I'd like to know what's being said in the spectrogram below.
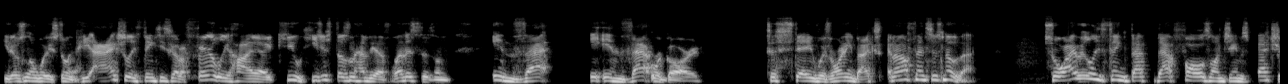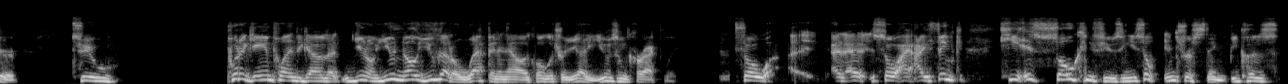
He doesn't know what he's doing. He I actually think he's got a fairly high IQ. He just doesn't have the athleticism in that in that regard to stay with running backs, and offenses know that. So I really think that that falls on James Bettcher to put a game plan together that you know you know you've got a weapon in Alec Ogletree. You got to use him correctly. So, so I, I think he is so confusing. He's so interesting because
